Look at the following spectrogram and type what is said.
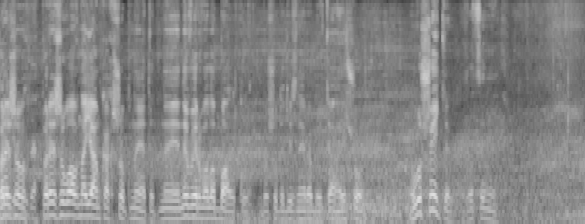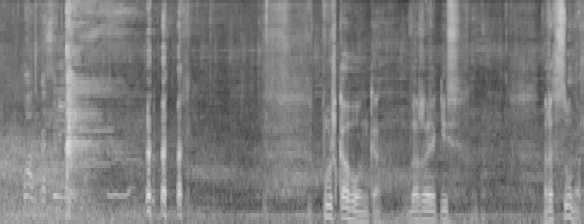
Пережив, переживав на ямках, щоб не, тут, не, не вирвало балку. Бо що тоді з нею робити? А, і що? Глушитель, зацініть. Банка серйозна. Пушка гонка. Даже якийсь рисунок.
